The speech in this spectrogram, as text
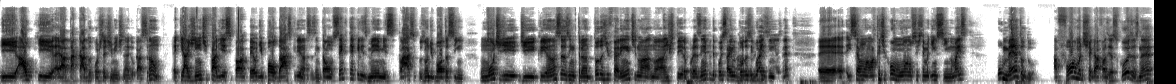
E algo que é atacado constantemente na educação é que a gente faria esse papel de poldar as crianças. Então, sempre tem aqueles memes clássicos onde bota assim, um monte de, de crianças entrando todas diferentes numa, numa esteira, por exemplo, e depois saindo ah, todas iguaizinhas, né? É, é, isso é uma, uma crítica comum no sistema de ensino, mas o método, a forma de chegar a fazer as coisas, né,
